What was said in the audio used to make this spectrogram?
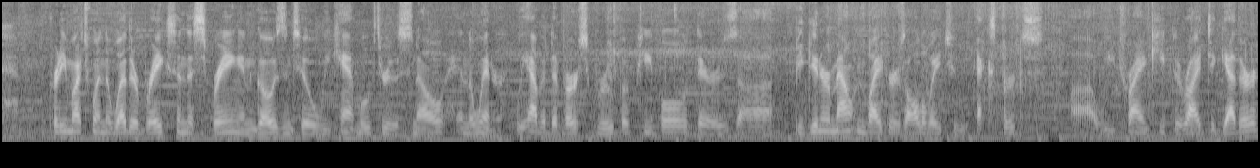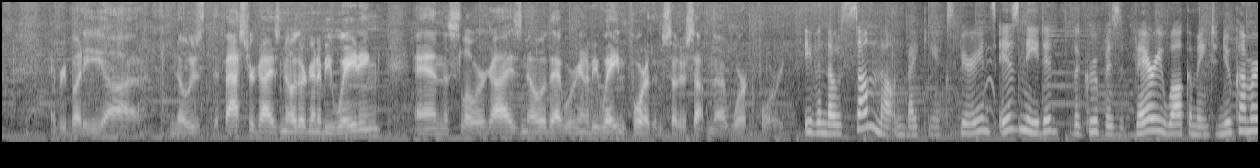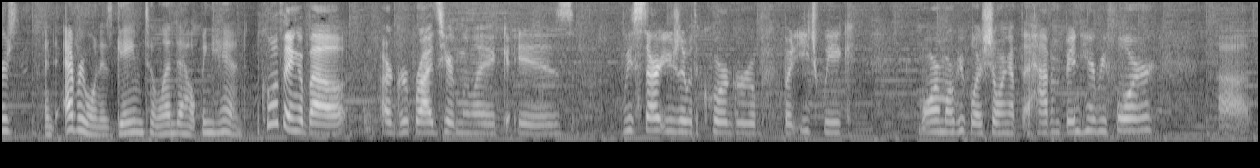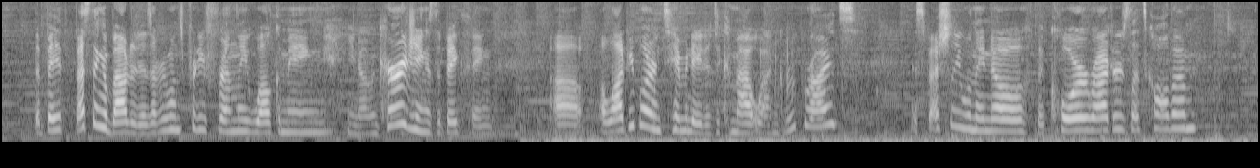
pretty much when the weather breaks in the spring and goes until we can't move through the snow in the winter. We have a diverse group of people. There's uh, beginner mountain bikers all the way to experts. Uh, we try and keep the ride together. Everybody uh, knows the faster guys know they're going to be waiting, and the slower guys know that we're going to be waiting for them. So there's something to work for. Even though some mountain biking experience is needed, the group is very welcoming to newcomers, and everyone is game to lend a helping hand. The cool thing about our group rides here at Moon Lake is we start usually with a core group, but each week more and more people are showing up that haven't been here before. Uh, the best thing about it is everyone's pretty friendly, welcoming, you know, encouraging is the big thing. Uh, a lot of people are intimidated to come out on group rides, especially when they know the core riders, let's call them,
